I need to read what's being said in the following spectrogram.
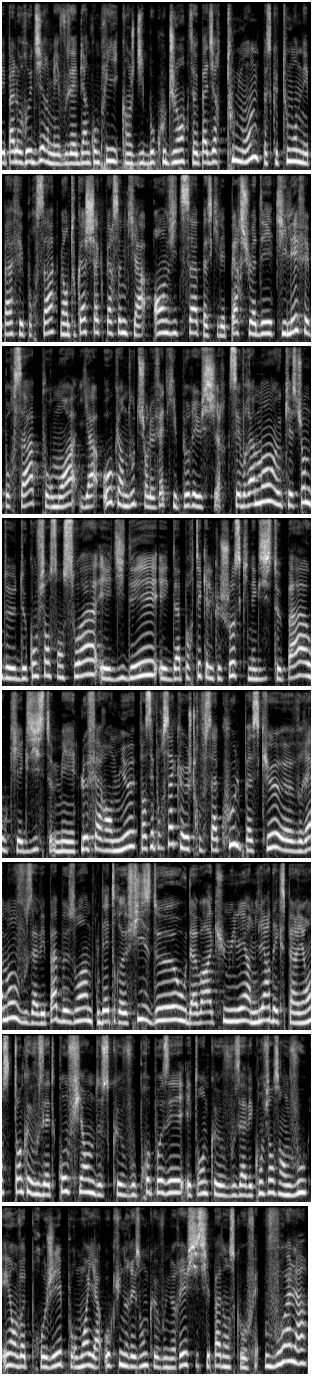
Vais pas le redire, mais vous avez bien compris, quand je dis beaucoup de gens, ça veut pas dire tout le monde, parce que tout le monde n'est pas fait pour ça. Mais en tout cas, chaque personne qui a envie de ça, parce qu'il est persuadé qu'il est fait pour ça, pour moi, il y a aucun doute sur le fait qu'il peut réussir. C'est vraiment une question de, confiance en soi et d'idées et d'apporter quelque chose qui n'existe pas ou qui existe, mais le faire en mieux. Enfin, c'est pour ça que je trouve ça cool, parce que euh, vraiment, vous avez pas besoin d'être fils d'eux ou d'avoir accumulé un milliard d'expériences. Tant que vous êtes confiant de ce que vous vous proposez et tant que vous avez confiance en vous et en votre projet, pour moi, il n'y a aucune raison que vous ne réussissiez pas dans ce que vous faites. Voilà,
